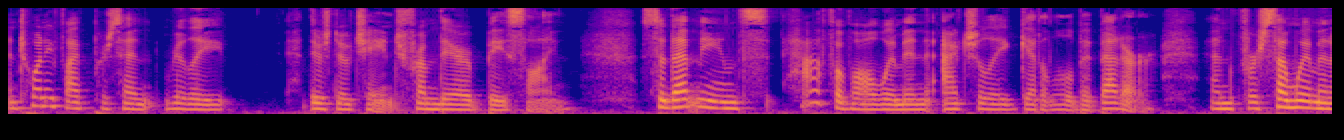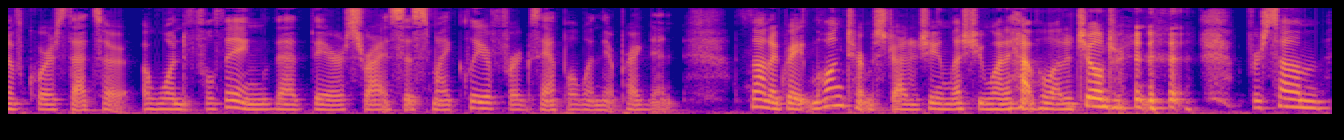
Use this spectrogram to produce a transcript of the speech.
and 25% really there's no change from their baseline. So that means half of all women actually get a little bit better. And for some women, of course, that's a, a wonderful thing that their psoriasis might clear, for example, when they're pregnant. Not a great long term strategy unless you want to have a lot of children. For some,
